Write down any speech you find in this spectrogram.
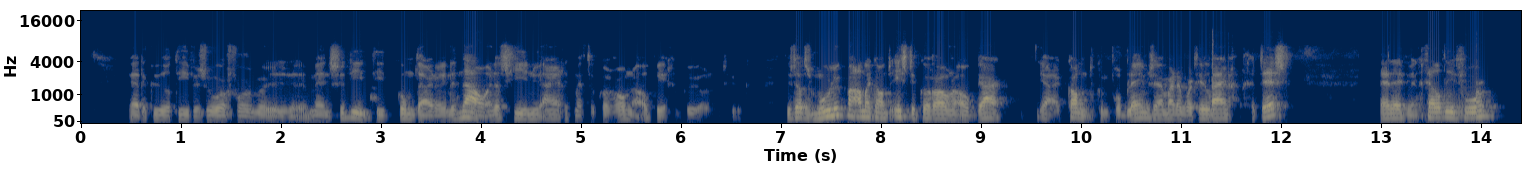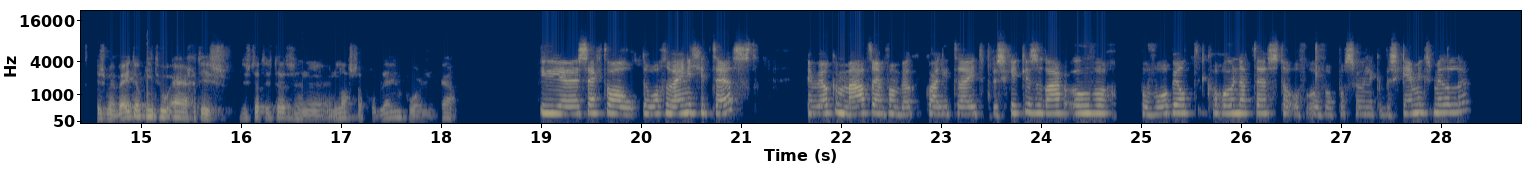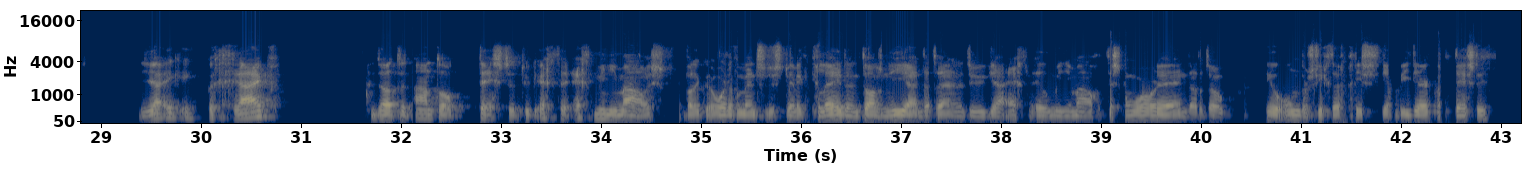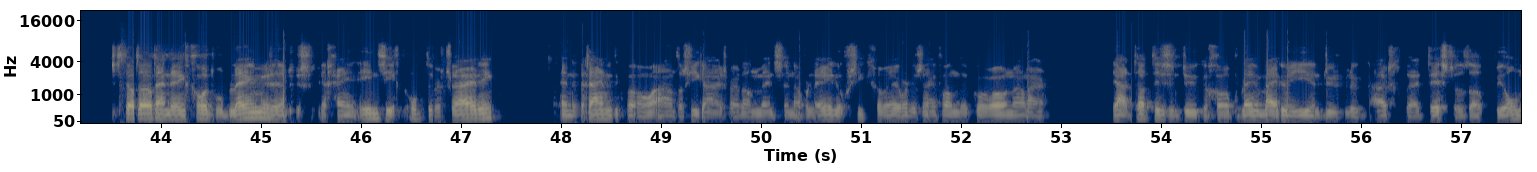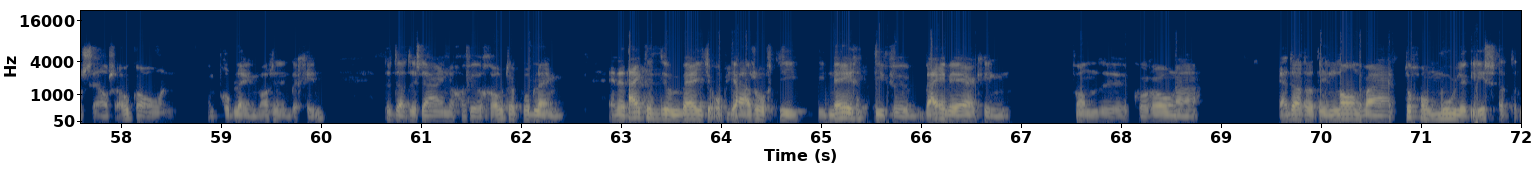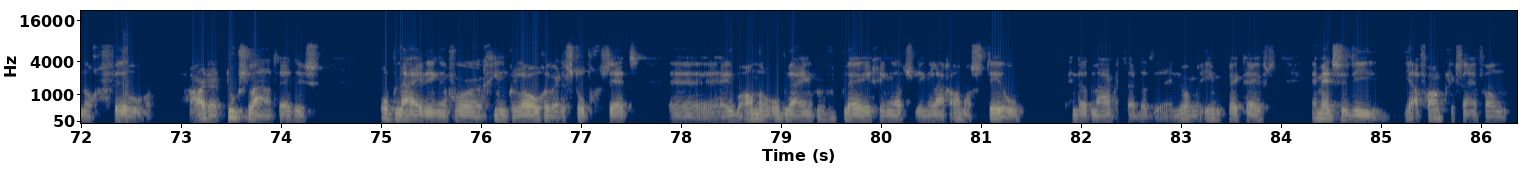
ja, de curatieve zorg voor eh, mensen, die, die komt daardoor in het nauw. En dat zie je nu eigenlijk met de corona ook weer gebeuren natuurlijk. Dus dat is moeilijk, maar aan de andere kant is de corona ook daar, ja, kan natuurlijk een probleem zijn, maar er wordt heel weinig getest. En daar heeft men geld niet voor. Dus men weet ook niet hoe erg het is. Dus dat is, dat is een, een lastig probleem voor ze. Ja. U zegt al, er wordt weinig getest. In welke mate en van welke kwaliteit beschikken ze daarover? Bijvoorbeeld coronatesten of over persoonlijke beschermingsmiddelen? Ja, ik, ik begrijp dat het aantal testen natuurlijk echt, echt minimaal is. Wat ik hoorde van mensen dus twee weken geleden in Tanzania, dat er natuurlijk ja, echt heel minimaal getest kan worden en dat het ook heel ondoorzichtig is ja, wie er kan testen. Dus dat, dat zijn denk ik grote problemen. Er is dus geen inzicht op de verspreiding. En er zijn natuurlijk wel een aantal ziekenhuizen waar dan mensen overleden of ziek geworden zijn van de corona. Maar ja, dat is natuurlijk een groot probleem. Wij kunnen hier natuurlijk uitgebreid testen, dat dat bij ons zelfs ook al een, een probleem was in het begin. Dus dat is daar nog een veel groter probleem. En het lijkt er een beetje op ja, alsof die, die negatieve bijwerking van de corona, ja, dat het in landen waar het toch wel moeilijk is, dat het nog veel harder toeslaat. Hè? Dus opleidingen voor gynaecologen werden stopgezet. Een heleboel andere opleidingen voor verpleging, dat soort dingen lagen allemaal stil. En dat maakt dat het een enorme impact heeft. En mensen die ja, afhankelijk zijn van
